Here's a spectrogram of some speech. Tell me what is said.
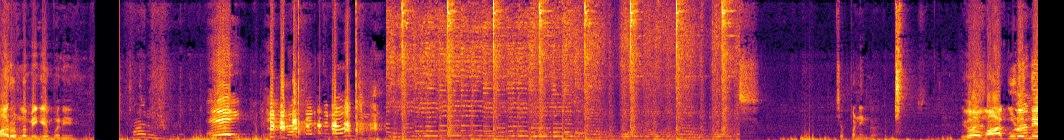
మా రూమ్లో మీకేం పని? చెప్పండి ఇంకా. ఇగో మాకు కూడా ఉంది.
